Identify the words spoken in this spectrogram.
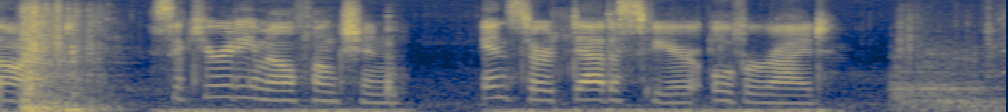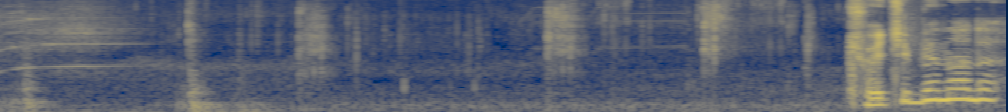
Disarmed. Security malfunction. Insert data sphere override. Что тебе надо?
